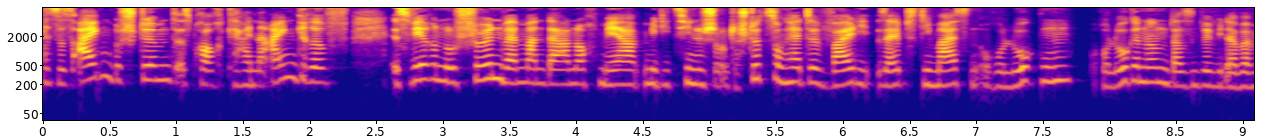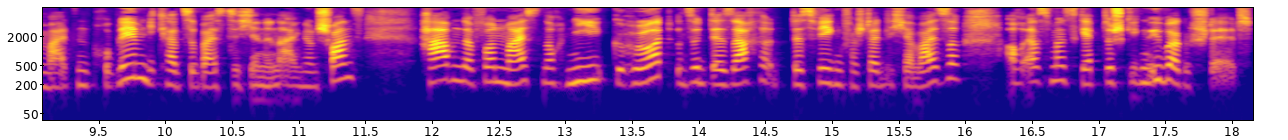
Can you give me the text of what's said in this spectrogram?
es ist eigenbestimmt, es braucht keinen Eingriff. Es wäre nur schön, wenn man da noch mehr medizinische Unterstützung hätte, weil die, selbst die meisten Urologen, Urologinnen, da sind wir wieder beim alten Problem, die Katze beißt sich in den eigenen Schwanz, haben davon meist noch nie gehört und sind der Sache deswegen verständlicherweise auch erstmal skeptisch gegenübergestellt.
